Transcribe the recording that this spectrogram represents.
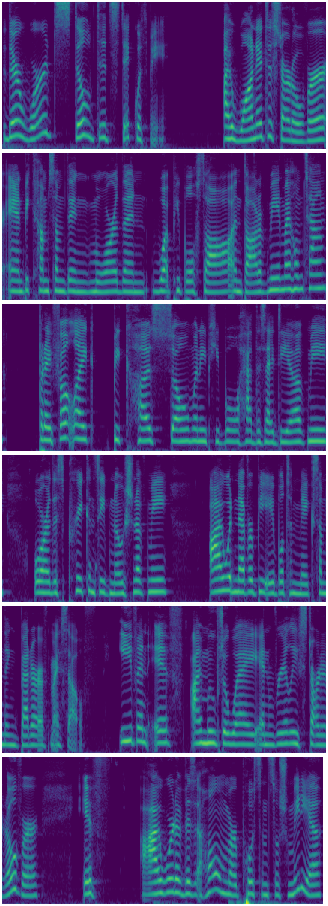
their words still did stick with me. I wanted to start over and become something more than what people saw and thought of me in my hometown, but I felt like because so many people had this idea of me or this preconceived notion of me, I would never be able to make something better of myself. Even if I moved away and really started over, if I were to visit home or post on social media,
